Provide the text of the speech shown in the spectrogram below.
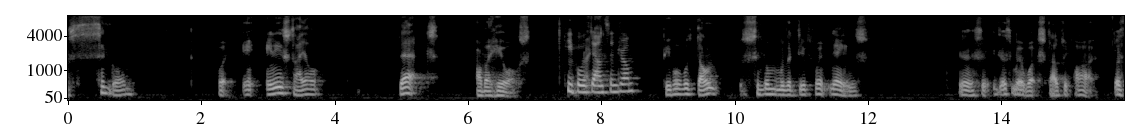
syndrome, but a- any style that are my heroes. People with Right. Down syndrome? People with Down syndrome with the different names. Yes, it doesn't matter what styles they are. But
